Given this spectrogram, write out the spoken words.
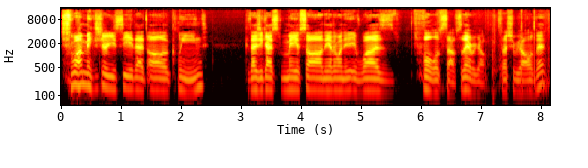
Just want to make sure you see that's all cleaned. Because as you guys may have saw on the other one, it was full of stuff. So there we go. So that should be all of it.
